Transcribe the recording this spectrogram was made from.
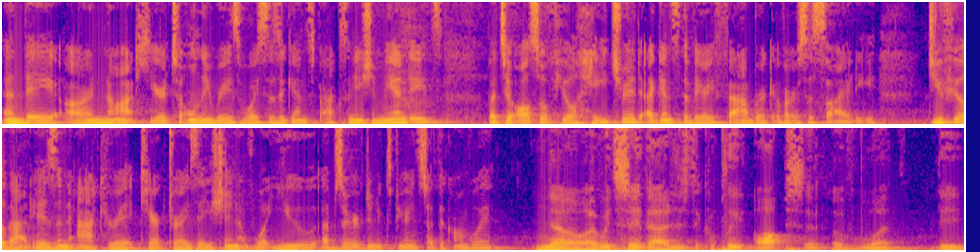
and they are not here to only raise voices against vaccination mandates, but to also fuel hatred against the very fabric of our society. Do you feel that is an accurate characterization of what you observed and experienced at the convoy? No, I would say that is the complete opposite of what the,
